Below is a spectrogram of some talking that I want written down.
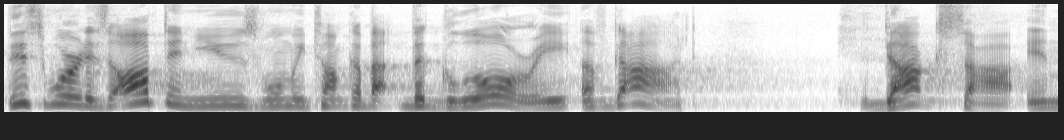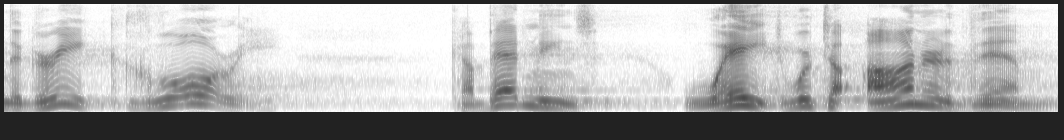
This word is often used when we talk about the glory of God. Doxa in the Greek, glory. Kabed means weight. We're to honor them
